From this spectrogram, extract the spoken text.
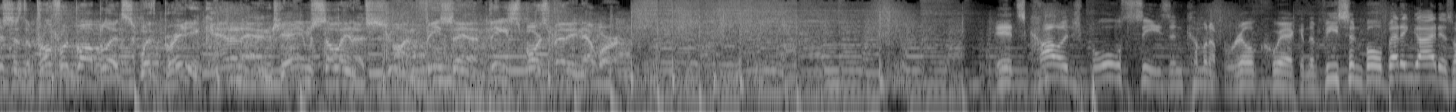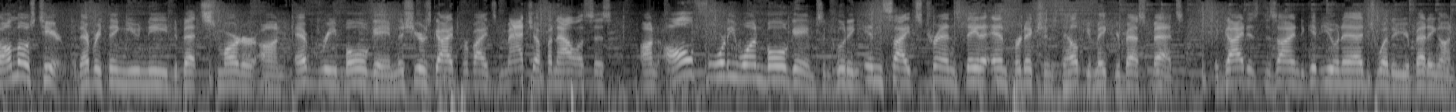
This is the Pro Football Blitz with Brady Kannon and James Salinas on VSIN, the Sports Betting Network. It's college bowl season coming up real quick, and the VSIN Bowl betting guide is almost here with everything you need to bet smarter on every bowl game. This year's guide provides matchup analysis on all 41 bowl games, including insights, trends, data, and predictions to help you make your best bets. The guide is designed to give you an edge whether you're betting on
